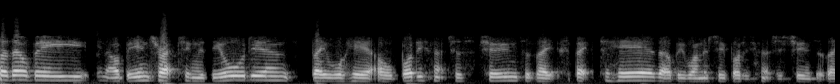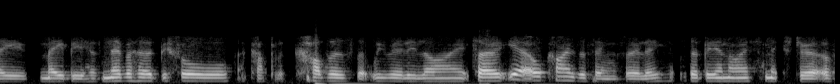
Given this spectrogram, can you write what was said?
So there'll be, you know, I'll be interacting with the audience. They will hear old Body Snatchers tunes that they expect to hear. There'll be one or two Body Snatchers tunes that they maybe have never heard before. A couple of covers that we really like. So yeah, all kinds of things really. There'll be a nice mixture of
